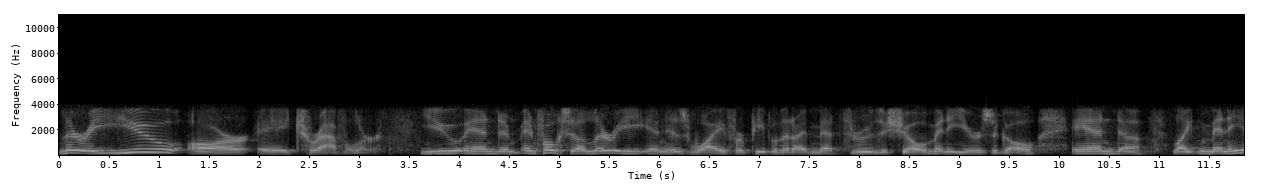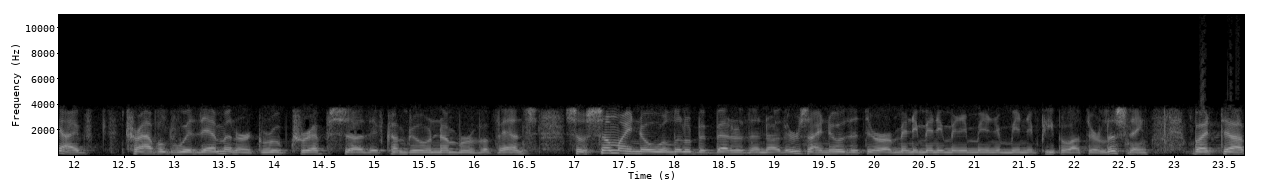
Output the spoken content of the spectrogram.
Larry, you are a traveler. You and and, and folks, uh, Larry and his wife are people that I met through the show many years ago, and uh, like many, I've traveled with them in our group trips. Uh, they've come to a number of events. So some I know a little bit better than others. I know that there are many, many, many, many, many people out there listening. But uh,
